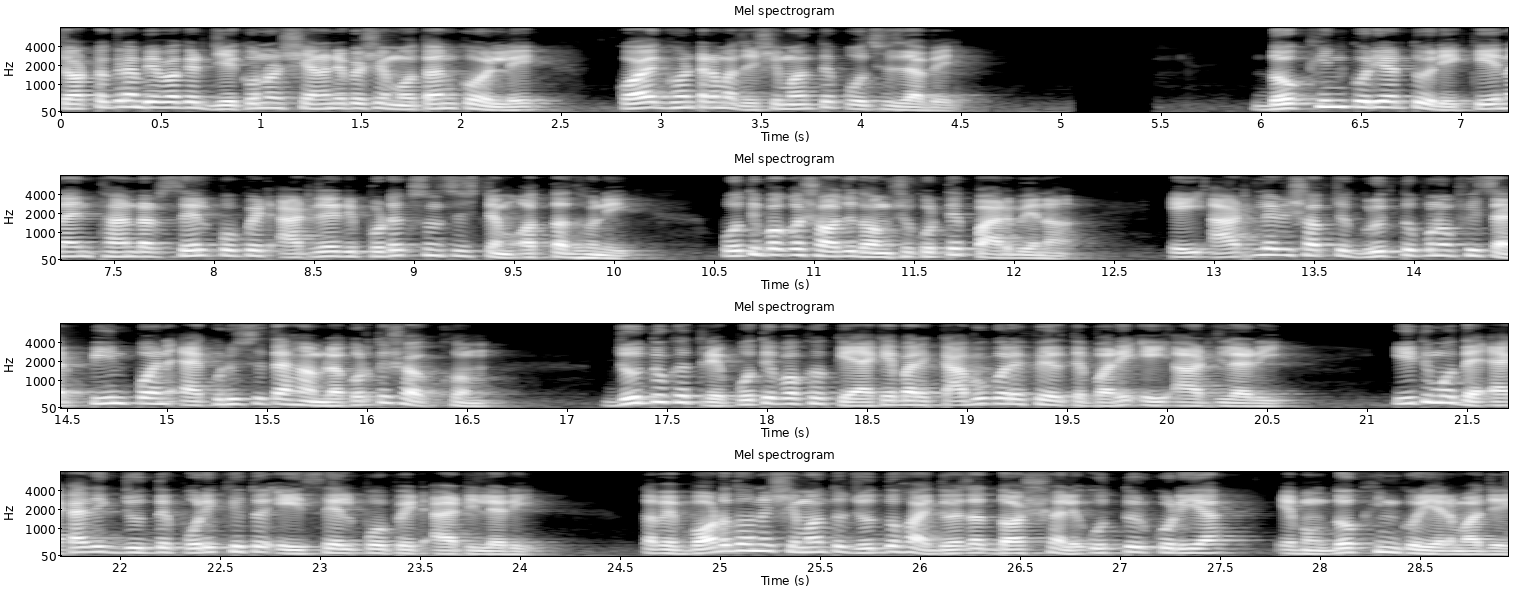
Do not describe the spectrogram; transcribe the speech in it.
চট্টগ্রাম বিভাগের যে কোনো সেনানিবাসে মোতায়েন করলে কয়েক ঘণ্টার মাঝে সীমান্তে পৌঁছে যাবে। দক্ষিণ কোরিয়ার তৈরি কে নাইন থান্ডার সেল পোপেট আর্টিলারি প্রোটেকশন সিস্টেম অত্যাধুনিক, প্রতিপক্ষ সহজে ধ্বংস করতে পারবে না। এই আর্টিলারির সবচেয়ে গুরুত্বপূর্ণ ফিচার পিন পয়েন্ট অ্যাকুরেসিতে হামলা করতে সক্ষম। যুদ্ধক্ষেত্রে প্রতিপক্ষকে একেবারে কাবু করে ফেলতে পারে এই আর্টিলারি ইতিমধ্যে একাধিক যুদ্ধে পরীক্ষিত এই সেল পোপেট আর্টিলারি তবে বড় ধরনের সীমান্ত যুদ্ধ হয় দু হাজার দশ সালে উত্তর কোরিয়া এবং দক্ষিণ কোরিয়ার মাঝে।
